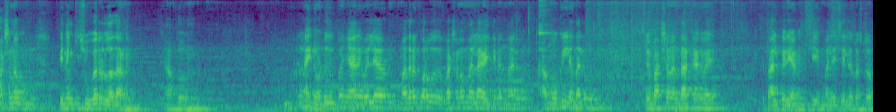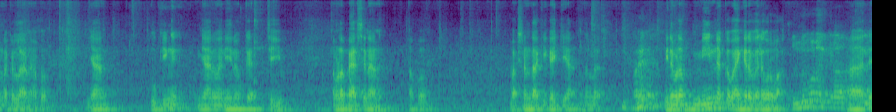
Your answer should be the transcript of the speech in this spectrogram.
ഭക്ഷണം പിന്നെ എനിക്ക് ഷുഗർ ഉള്ളതാണ്. അപ്പോൾ അതിനോണ്ട് ഇപ്പം ഞാൻ വലിയ മധുരം കുറവ് ഭക്ഷണം ഒന്നല്ല കഴിക്കുന്നത്. എന്നാലും അത് നോക്കില്ല. എന്നാലും ഒരു ഭക്ഷണം ഉണ്ടാക്കാൻ താല്പര്യമാണ്. എനിക്ക് മലേഷ്യയിൽ റെസ്റ്റോറന്റ് ഒക്കെ ഉള്ളതാണ്. അപ്പം ഞാൻ കുക്കിംഗ് ഞാനും അനിയനും ഒക്കെ ചെയ്യും. നമ്മളെ പാഷനാണ് അപ്പോൾ ഭക്ഷണം ഉണ്ടാക്കി കഴിക്കുക എന്നുള്ള പിന്നെ ഇവിടെ മീനിനൊക്കെ ഭയങ്കര വില കുറവാണ് അല്ലേ?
